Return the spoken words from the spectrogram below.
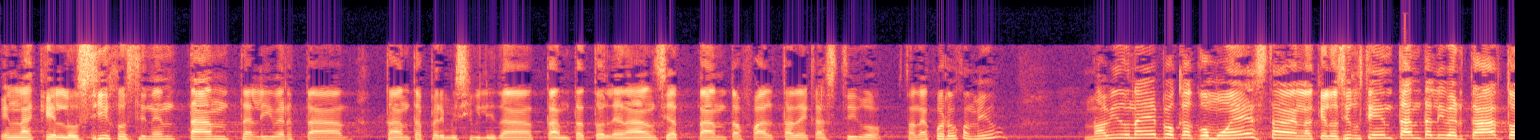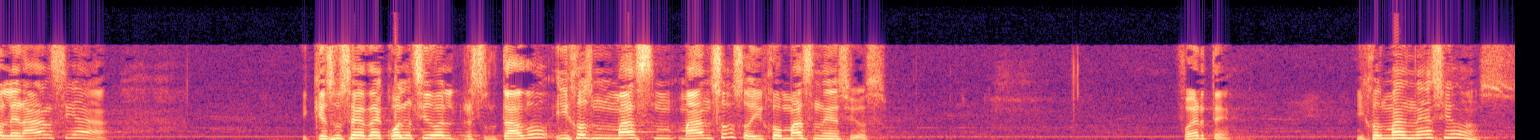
En la que los hijos tienen tanta libertad, tanta permisibilidad, tanta tolerancia, tanta falta de castigo. ¿Están de acuerdo conmigo? No ha habido una época como esta en la que los hijos tienen tanta libertad, tolerancia. ¿Y qué sucede? ¿Cuál ha sido el resultado? ¿Hijos más mansos o hijos más necios? Fuerte. Hijos más necios.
